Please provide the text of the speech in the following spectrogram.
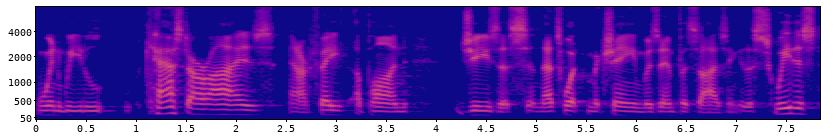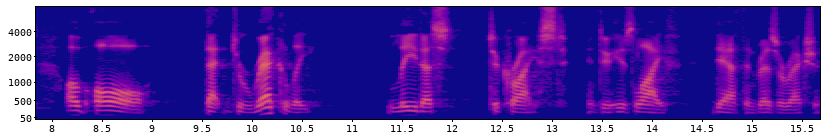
when we cast our eyes and our faith upon Jesus, and that's what M'Cheyne was emphasizing, the sweetest of all that directly lead us to Christ and to his life, death, and resurrection.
